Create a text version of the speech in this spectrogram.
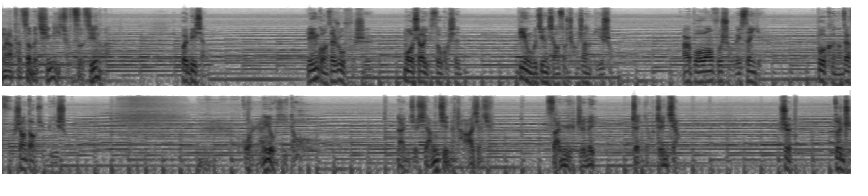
能让他这么轻易就自尽了？回陛下，林广在入府时，莫萧已搜过身，并无经祥所呈上的匕首。而博王府守卫森严，不可能在府上盗取匕首。果然有异动，那你就详尽的查下去，三日之内，朕要真相。是，遵旨。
